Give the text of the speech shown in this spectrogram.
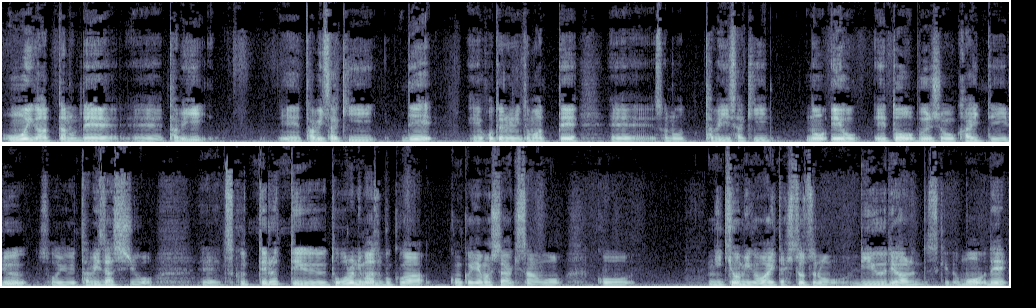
思いがあったので、えー、旅、え旅先で、えホテルに泊まって、えその旅先の絵を、絵と文章を書いている、そういう旅雑誌を、え作ってるっていうところにまず僕は、今回山下明さんを、こう、に興味が湧いた一つの理由ではあるんですけども、で、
